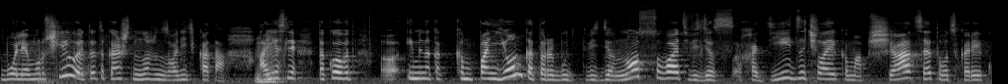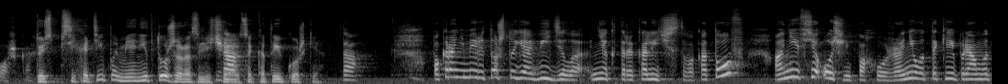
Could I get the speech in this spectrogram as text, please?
более мурчливое, то это, конечно, нужно заводить кота. Угу. А если такой вот э, именно как компаньон, который будет везде нос сувать, везде ходить за человеком, общаться, это вот скорее кошка. То есть психотипами они тоже различаются, да. коты и кошки? Да. По крайней мере, то, что я видела, некоторое количество котов, они все очень похожи. Они вот такие прям вот,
